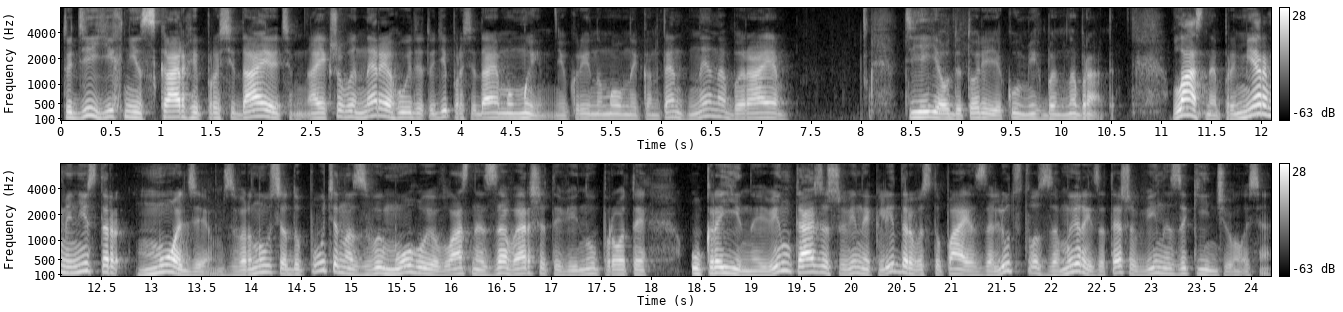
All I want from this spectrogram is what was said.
тоді їхні скарги просідають. А якщо ви не реагуєте, тоді просідаємо ми. І україномовний контент не набирає тієї аудиторії, яку міг би набрати. Власне, прем'єр-міністр Моді звернувся до Путіна з вимогою власне завершити війну проти України. Він каже, що він як лідер виступає за людство, за мир і за те, щоб війни закінчувалися.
